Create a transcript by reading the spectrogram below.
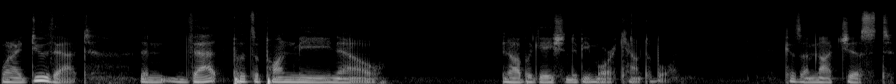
when I do that, then that puts upon me now an obligation to be more accountable because I'm not just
